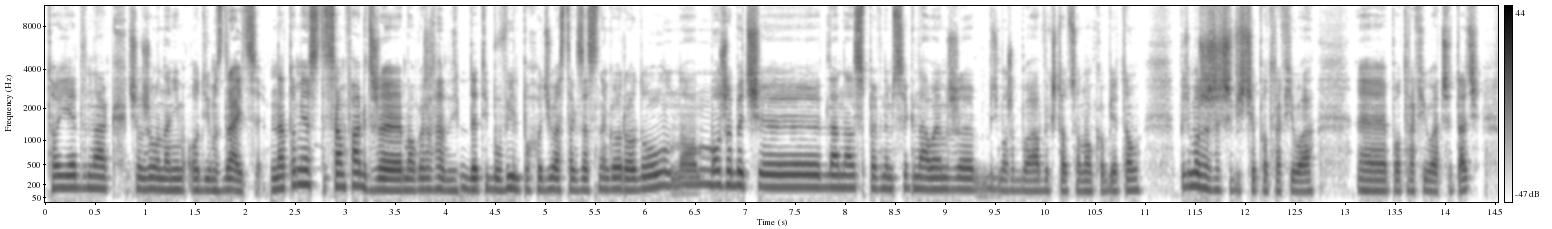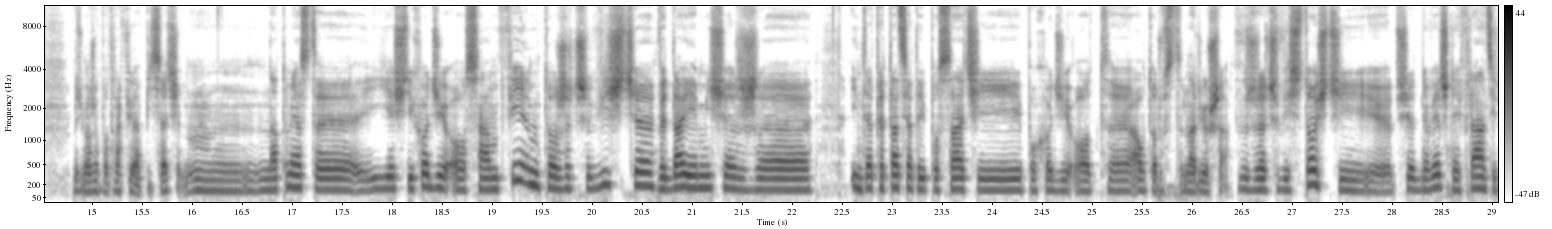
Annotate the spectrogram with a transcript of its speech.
to jednak ciążyło na nim odium zdrajcy. Natomiast sam fakt, że Małgorzata de Thibouville pochodziła z tak zacnego rodu, no, może być e, dla nas pewnym sygnałem, że być może była wykształconą kobietą, być może rzeczywiście potrafiła, e, potrafiła czytać, być może potrafiła pisać. Mm, Natomiast e, jeśli chodzi o sam film, to rzeczywiście wydaje mi się, że interpretacja tej postaci pochodzi od autorów scenariusza. W rzeczywistości średniowiecznej Francji,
